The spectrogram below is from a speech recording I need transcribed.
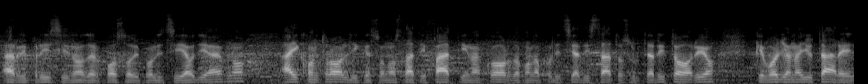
al ripristino del posto di polizia odierno, ai controlli che sono stati fatti in accordo con la Polizia di Stato sul territorio che vogliono aiutare,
